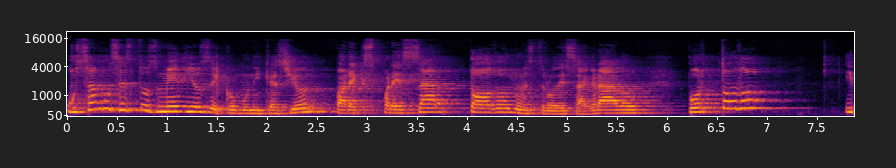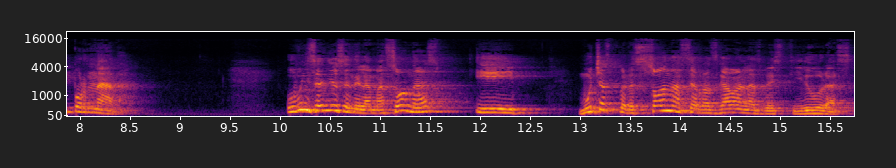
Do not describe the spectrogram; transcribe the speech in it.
usamos estos medios de comunicación para expresar todo nuestro desagrado, por todo y por nada. Hubo incendios en el Amazonas y muchas personas se rasgaban las vestiduras.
